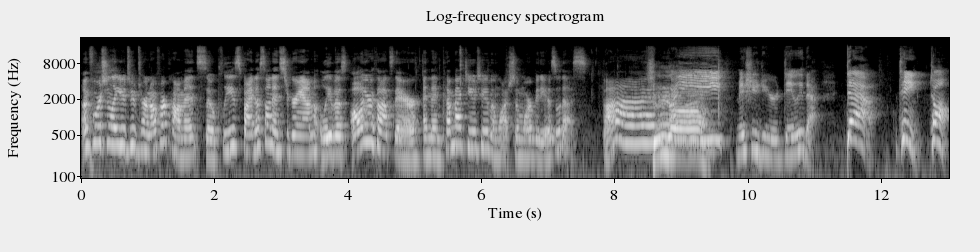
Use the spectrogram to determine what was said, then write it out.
Unfortunately, YouTube turned off our comments, so please find us on Instagram, leave us all your thoughts there, and then come back to YouTube and watch some more videos with us. Bye. See ya. bye. Make sure you do your daily dab. Dab. Tink. Tom.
